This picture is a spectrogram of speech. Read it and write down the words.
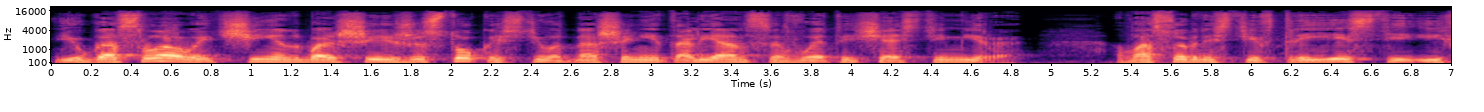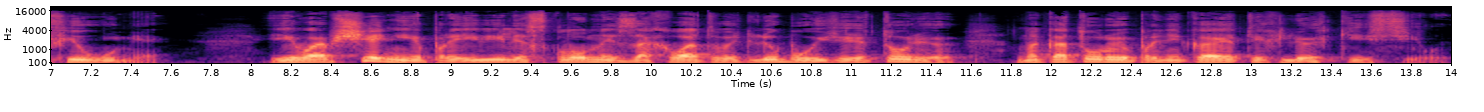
Югославы чинят большие жестокости в отношении итальянцев в этой части мира, в особенности в Триесте и Фиуме, и вообще они проявили склонность захватывать любую территорию, на которую проникают их легкие силы.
